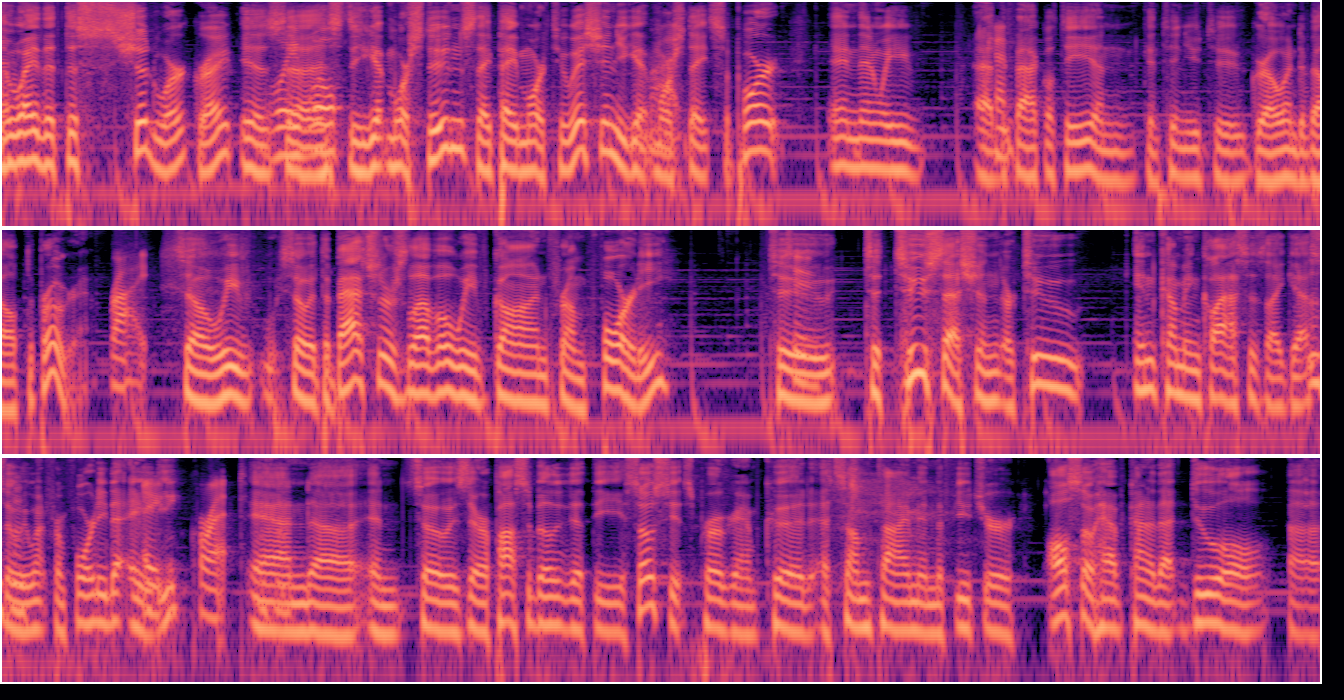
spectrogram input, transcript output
the, way that this should work, right, is, uh, will- is you get more students, they pay more tuition, you get more state support, and then we add Can- the faculty and continue to grow and develop the program. right. So we've so at the bachelor's level, we've gone from 40 to To- to two sessions or two incoming classes, I guess. So we went from 40 to 80. 80, correct. And uh, and so, is there a possibility that the associates program could, at some time in the future, also have kind of that dual uh,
